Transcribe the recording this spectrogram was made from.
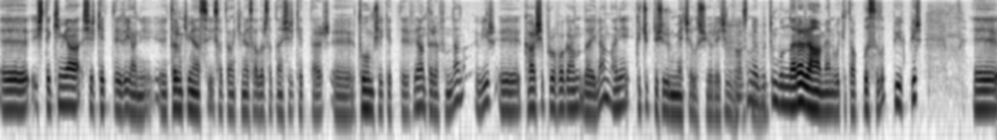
e, işte kimya şirketleri yani e, tarım kimyası satan kimyasalları satan şirketler e, tohum şirketleri falan tarafından bir e, karşı propagandayla hani küçük düşürülmeye çalışıyor Rachel hı ve bütün bunlara rağmen bu kitap basılıp büyük bir e,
